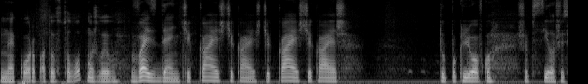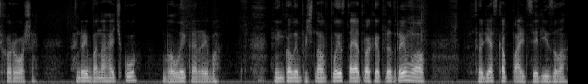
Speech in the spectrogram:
Не короб, а товстолоб, можливо. Весь день чекаєш, чекаєш, чекаєш, чекаєш ту покльовку, щоб сіло щось хороше. Риба на гачку, велика риба. Він коли починав плисти, я трохи притримував, то лєска пальці різала.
